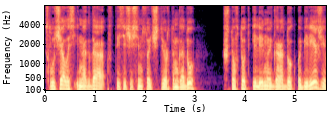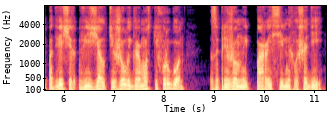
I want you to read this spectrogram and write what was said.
Случалось иногда в 1704 году, что в тот или иной городок побережья под вечер въезжал тяжелый громоздкий фургон, запряженный парой сильных лошадей —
